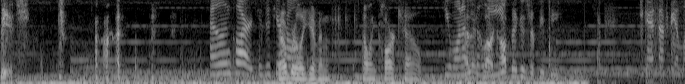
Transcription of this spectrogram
bitch? Helen Clark, is this your Nope, home? really giving Helen Clark hell. Do you want us Helen to Clark, leave? how big is your pee pee? You guys have to be alone.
